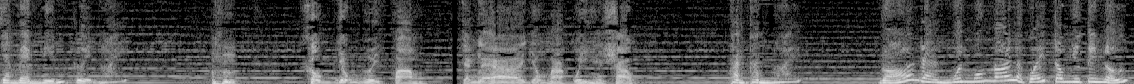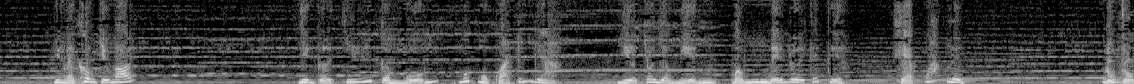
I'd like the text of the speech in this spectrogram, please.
Chàng bèn mỉm cười nói. không giống người phàm, chẳng lẽ giống ma quỷ hay sao? Thành Thành nói, rõ ràng huynh muốn nói là cô ấy trông như tiên nữ, nhưng lại không chịu nói. Viên cờ chí cầm muỗng múc một quả trứng gà, vừa cho vào miệng bỗng để rơi cái thìa, khẽ quát lên. Đúng rồi,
